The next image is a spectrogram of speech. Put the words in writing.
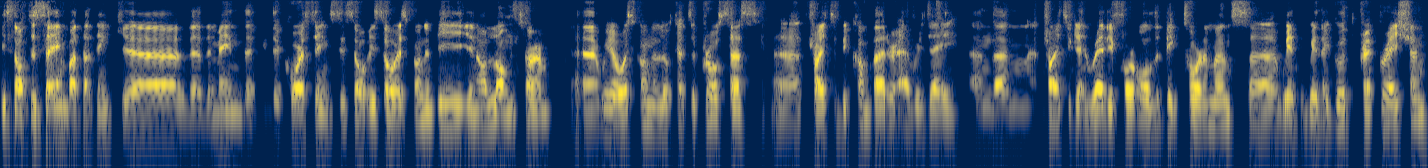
it's not the same, but I think uh, the the main the, the core things is is always going to be you know long term. Uh, we're always going to look at the process, uh, try to become better every day, and then try to get ready for all the big tournaments uh, with with a good preparation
